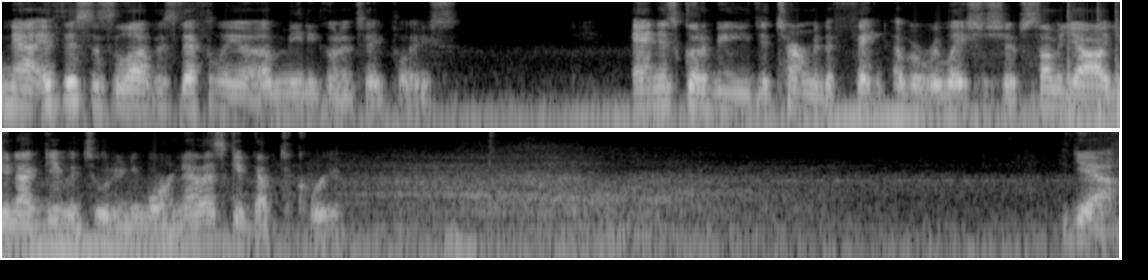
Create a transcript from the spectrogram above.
Now, if this is love, it's definitely a, a meeting going to take place. And it's going to be determined the fate of a relationship. Some of y'all, you're not giving to it anymore. Now, let's get back to career. Yeah.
